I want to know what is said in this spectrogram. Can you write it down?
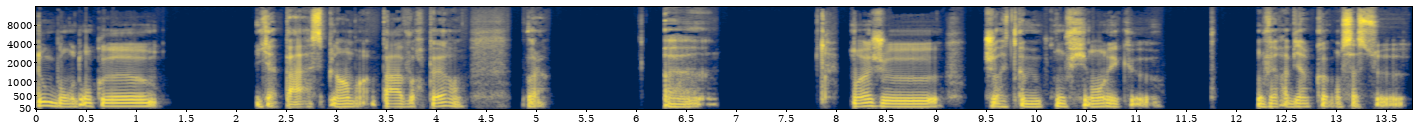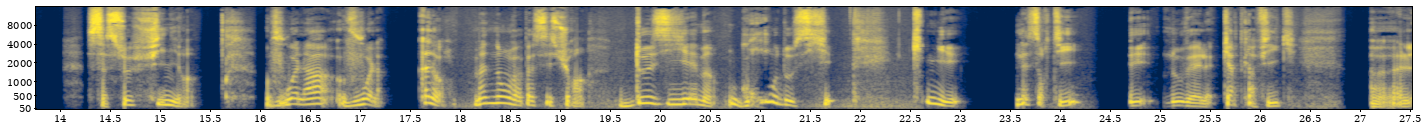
donc bon, donc euh, il n'y a pas à se plaindre, pas à avoir peur. Voilà. moi, je, je reste quand même confiant et que on verra bien comment ça se, ça se finira. Voilà, voilà. Alors, maintenant, on va passer sur un deuxième gros dossier qui est la sortie des nouvelles cartes graphiques, euh,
